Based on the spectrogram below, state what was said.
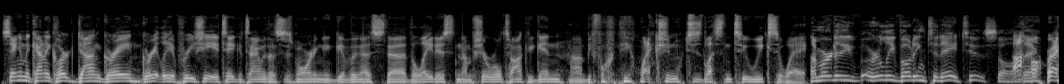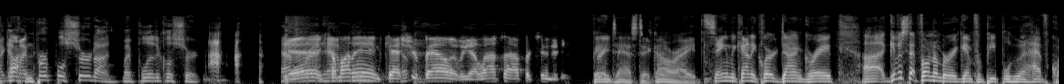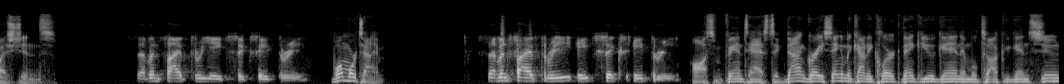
Sangamon County Clerk Don Gray, greatly appreciate you taking time with us this morning and giving us the, the latest. And I'm sure we'll talk again uh, before the election, which is less than two weeks away. I'm early early voting today too, so oh, right I got on. my purple shirt on, my political shirt. yeah, come on in, cast yep. your ballot. We got lots of opportunity. Fantastic. All right, Sangamon County Clerk Don Gray, uh, give us that phone number again for people who have questions. Seven five three eight six eight three. One more time. 753 8683. Awesome. Fantastic. Don Gray, Sangamon County Clerk, thank you again, and we'll talk again soon.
